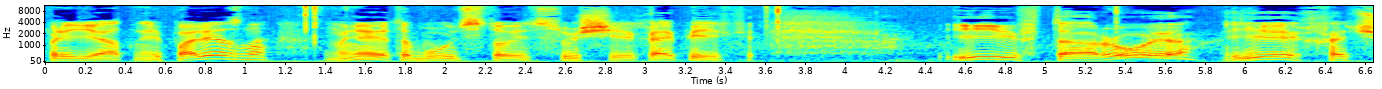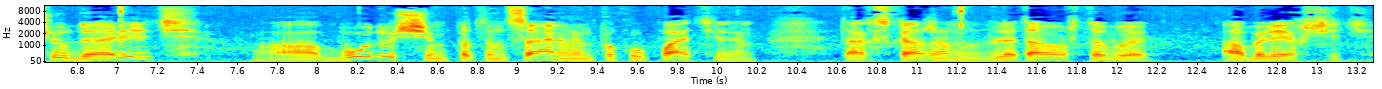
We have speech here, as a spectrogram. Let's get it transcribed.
приятно и полезно, мне это будет стоить сущие копейки. И второе, я их хочу дарить а, будущим потенциальным покупателям. Так скажем, для того, чтобы облегчить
